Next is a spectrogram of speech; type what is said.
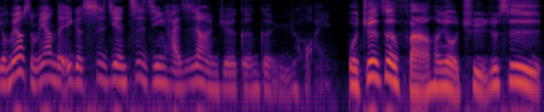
有没有什么样的一个事件，至今还是让人觉得耿耿于怀？我觉得这个反而很有趣，就是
